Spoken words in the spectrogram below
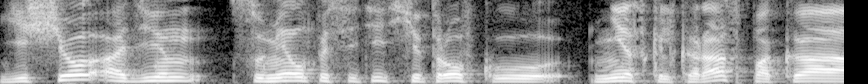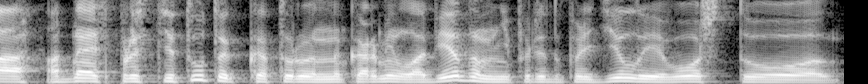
еще один сумел посетить хитровку несколько раз, пока одна из проституток, которую он накормил обедом, не предупредила его, что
